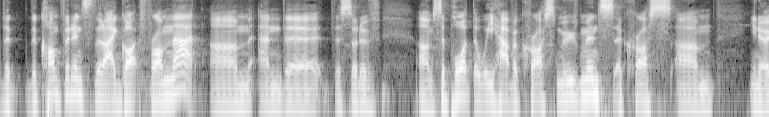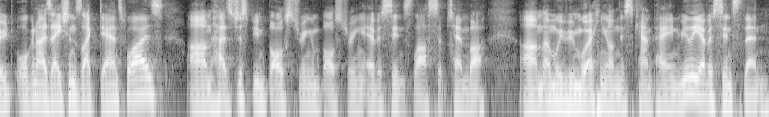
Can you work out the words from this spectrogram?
the, the confidence that i got from that um, and the, the sort of um, support that we have across movements, across um, you know organisations like DanceWise, um, has just been bolstering and bolstering ever since last September, um, and we've been working on this campaign really ever since then.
